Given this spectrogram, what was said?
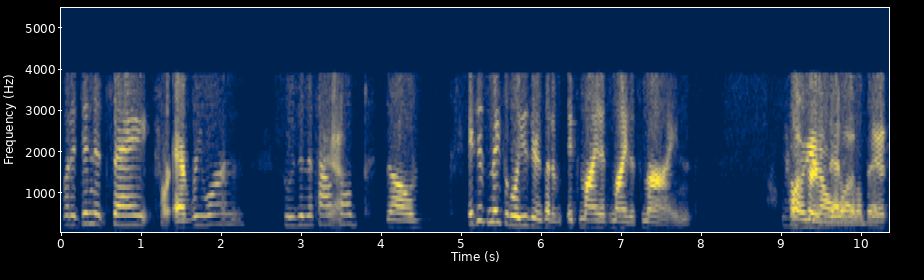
but it didn't say for everyone who's in this Yeah. household. So it just makes it a little easier instead of it's mine, it's mine, it's mine. It helps Well, you know that what? a little bit. It,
